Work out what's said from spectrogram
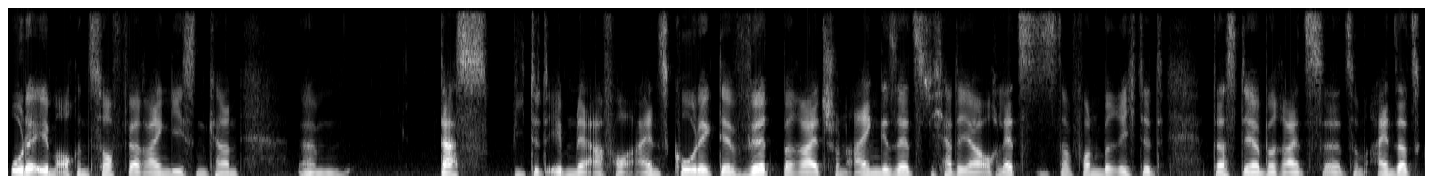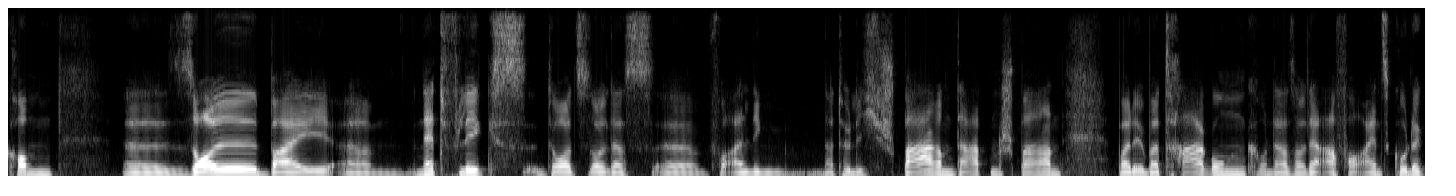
oder eben auch in Software reingießen kann. Ähm, das bietet eben der AV1-Codec. Der wird bereits schon eingesetzt. Ich hatte ja auch letztens davon berichtet, dass der bereits äh, zum Einsatz kommt äh, soll bei ähm, Netflix. Dort soll das äh, vor allen Dingen natürlich sparen, Daten sparen bei der Übertragung. Und da soll der AV1-Codec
